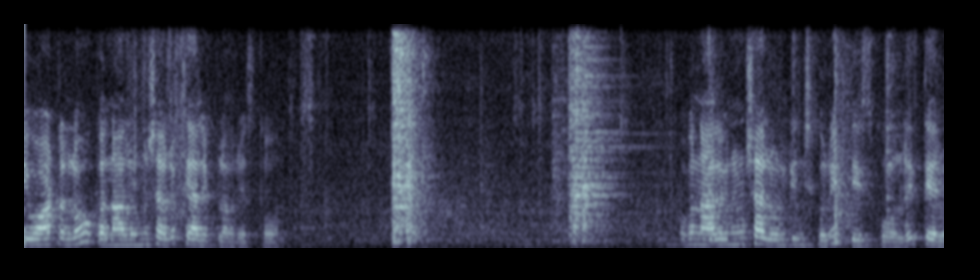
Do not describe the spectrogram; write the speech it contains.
ఈ వాటర్లో ఒక నాలుగు నిమిషాలు క్యాలీఫ్లవర్ వేసుకోవాలి. ఒక నాలుగు నిమిషాలు ఉడికించుకొని తీసుకోవాలి తేరు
